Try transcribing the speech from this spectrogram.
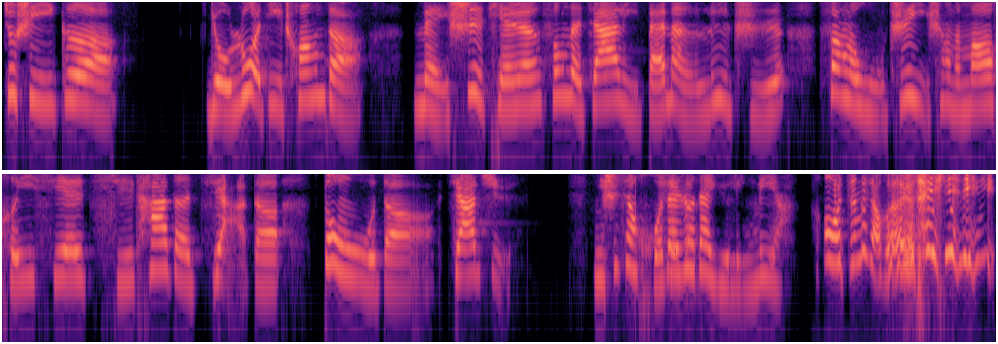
就是一个有落地窗的美式田园风的家里，摆满了绿植。放了五只以上的猫和一些其他的假的动物的家具，你是像活在热带雨林里呀？哦，我真的想回来热带雨林里，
